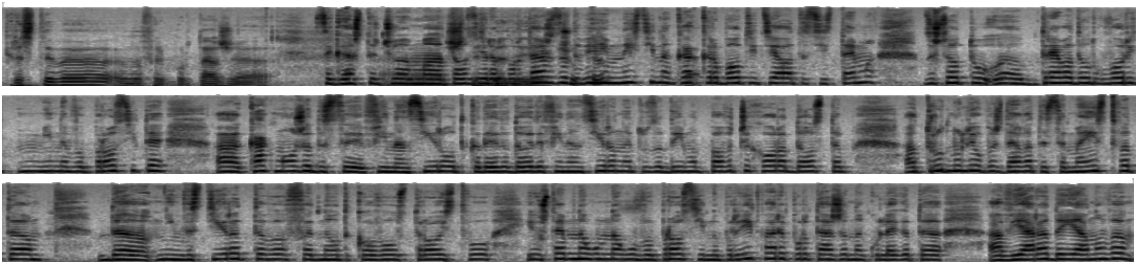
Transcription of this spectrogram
Кръстева в репортажа. Сега ще чуем а, този репортаж, за да видим наистина как работи цялата система, защото а, трябва да отговори ми на въпросите а, как може да се финансира, откъде да дойде финансирането, за да имат повече хора достъп. А, трудно ли убеждавате семействата да инвестират в едно такова устройство и още много-много въпроси. Но преди това репортажа на колегата Вяра Даянова,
